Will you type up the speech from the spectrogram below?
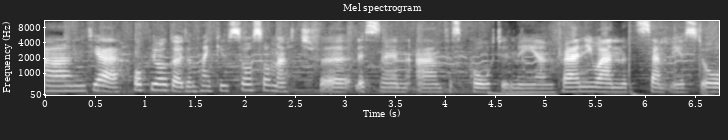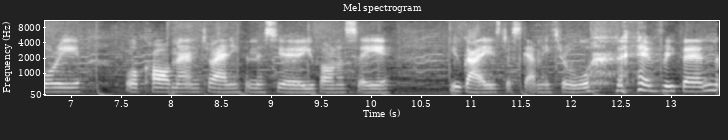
And yeah, hope you're all good. And thank you so, so much for listening and for supporting me. And for anyone that sent me a story or comment or anything this year. You've honestly, you guys just get me through everything,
